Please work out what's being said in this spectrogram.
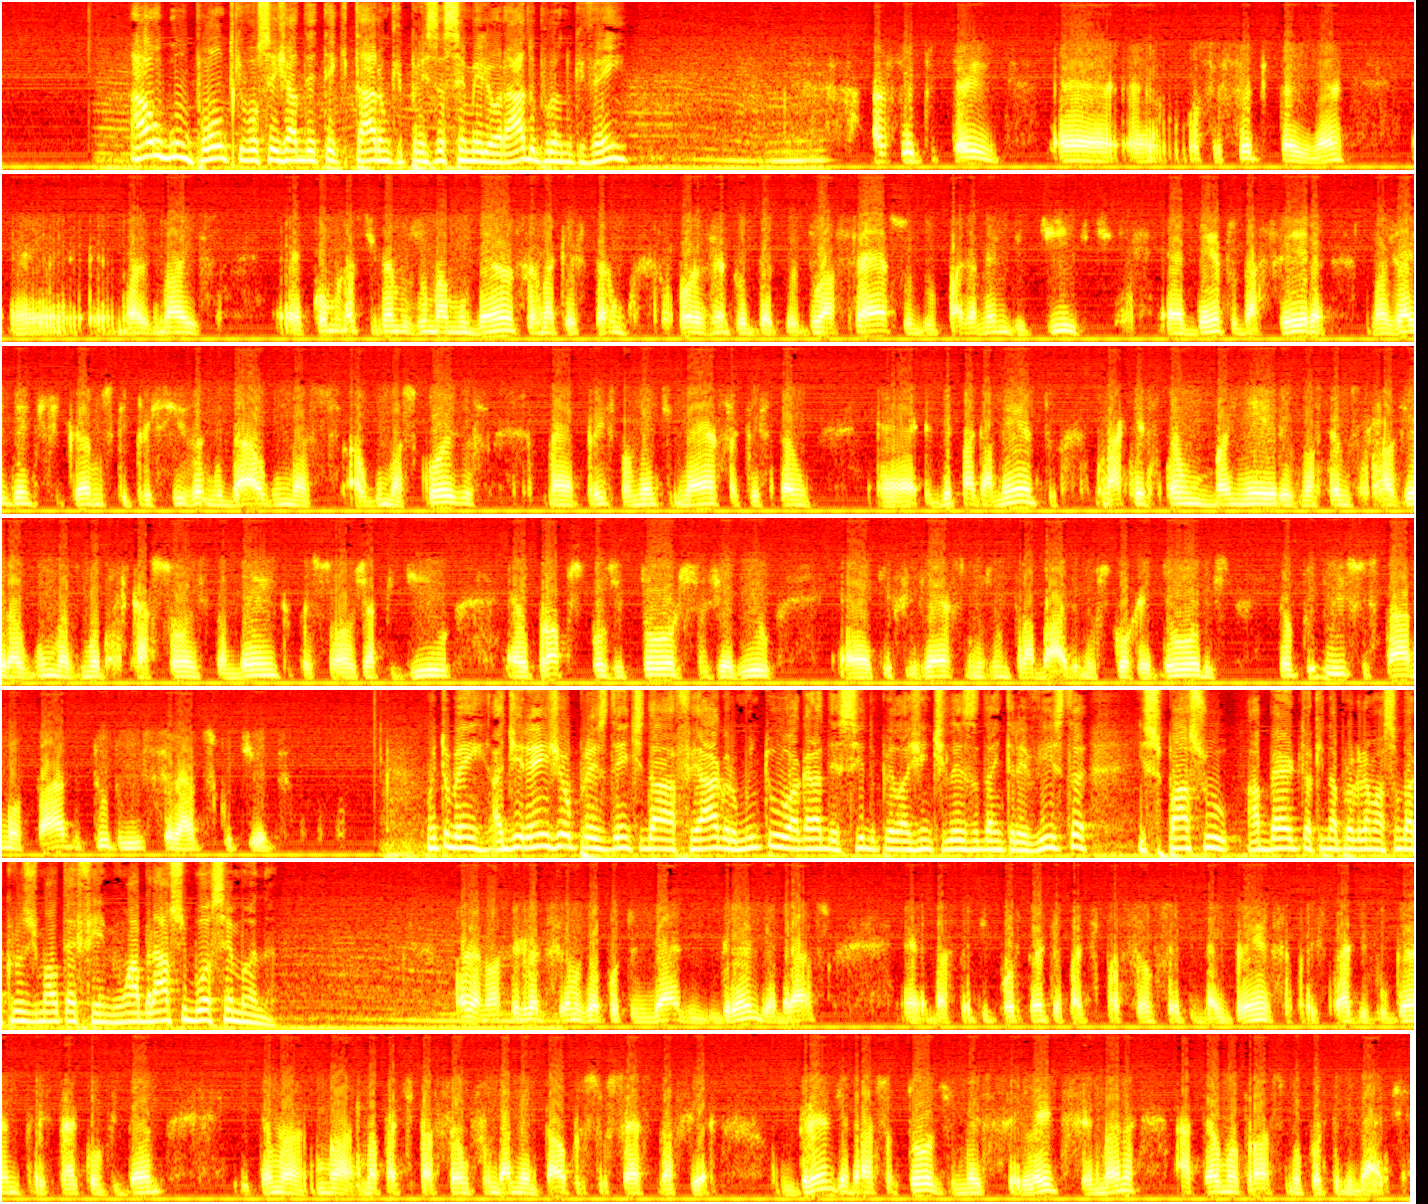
Há algum ponto que vocês já detectaram que precisa ser melhorado para o ano que vem? Ah, sempre tem. É, é, você sempre tem, né? É, nós, nós é, como nós tivemos uma mudança na questão, por exemplo, do, do acesso, do pagamento de ticket é, dentro da feira, nós já identificamos que precisa mudar algumas, algumas coisas, né, principalmente nessa questão é, de pagamento, na questão banheiros, nós temos que fazer algumas modificações também, que o pessoal já pediu, é, o próprio expositor sugeriu é, que fizéssemos um trabalho nos corredores. Então, tudo isso está anotado, tudo isso será discutido. Muito bem. Adir o presidente da FEAGRO, muito agradecido pela gentileza da entrevista. Espaço aberto aqui na programação da Cruz de Malta FM. Um abraço e boa semana. Olha, nós agradecemos a oportunidade, um grande abraço. É bastante importante a participação sempre da imprensa para estar divulgando, para estar convidando e tem uma, uma, uma participação fundamental para o sucesso da feira. Um grande abraço a todos, uma excelente semana, até uma próxima oportunidade.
